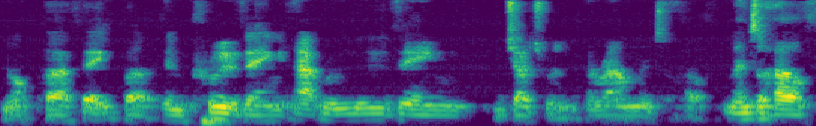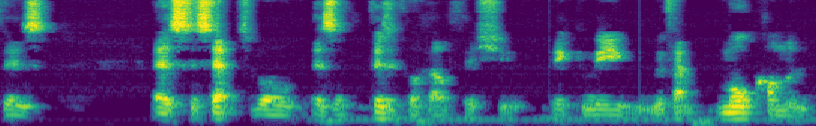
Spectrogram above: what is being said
not perfect, but improving at removing judgment around mental health. Mental health is as susceptible as a physical health issue. It can be, in fact, more common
